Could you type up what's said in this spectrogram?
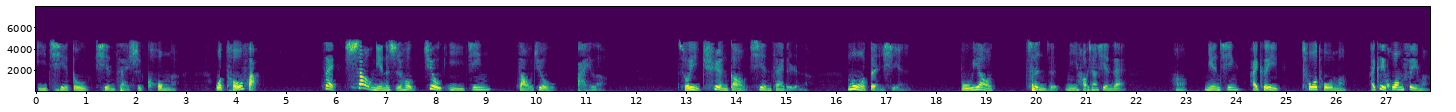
一切都现在是空啊！我头发。在少年的时候就已经早就白了，所以劝告现在的人啊，莫等闲，不要趁着你好像现在好年轻，还可以蹉跎吗？还可以荒废吗？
